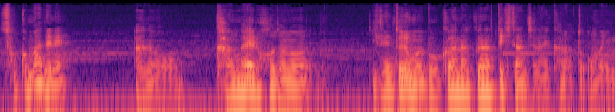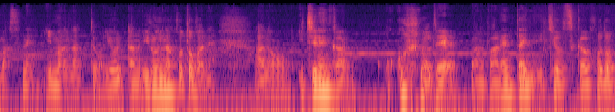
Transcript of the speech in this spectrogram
そこまでねあの考えるほどのイベントでも僕はなくなってきたんじゃないかなと思いますね。今になっては。よあのいろんなことがねあの1年間起こるのであのバレンタインに気を使うほど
